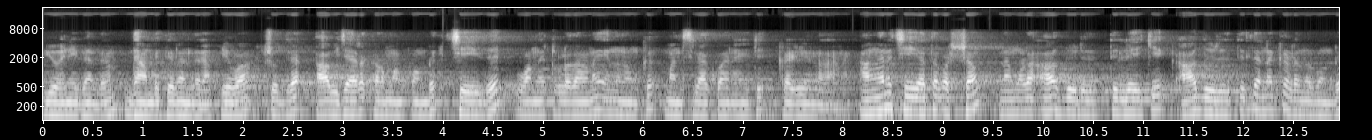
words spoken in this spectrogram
യോനിബന്ധനം ദാമ്പത്യ ബന്ധനം ഇവ ക്ഷുദ്ര ആവിചാര കർമ്മം കൊണ്ട് ചെയ്ത് വന്നിട്ടുള്ളതാണ് എന്ന് നമുക്ക് മനസ്സിലാക്കുവാനായിട്ട് കഴിയുന്നതാണ്. അങ്ങനെ ചെയ്യാത്ത പക്ഷം നമ്മൾ ആ ദുരിതത്തിലേക്ക് ആ ദുരിതത്തിൽ തന്നെ കിടന്നുകൊണ്ട്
